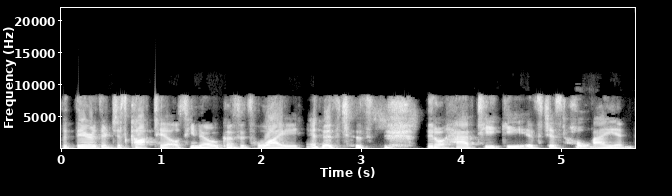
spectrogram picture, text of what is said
But there, they're just cocktails, you know, because it's Hawaii. And it's just, they don't have tiki. It's just mm-hmm. Hawaiian.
